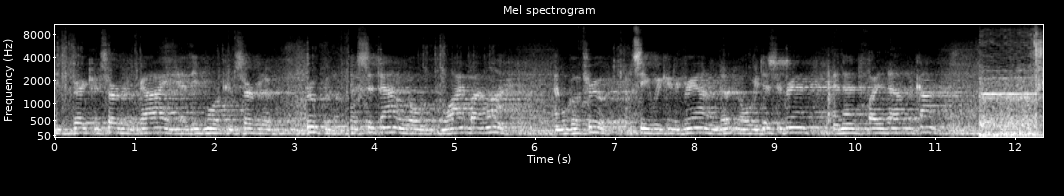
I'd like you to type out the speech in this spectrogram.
he's a very conservative guy, and he has even more conservative group with him. We'll sit down and go line by line and we'll go through it and see what we can agree on and what we disagree on, and then fight it out in the Congress.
